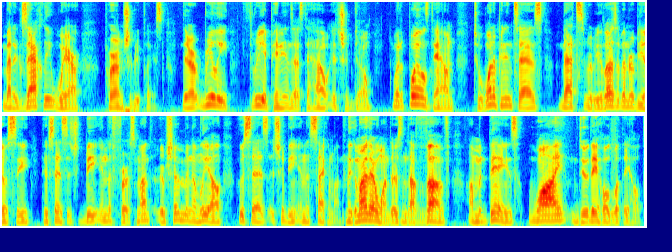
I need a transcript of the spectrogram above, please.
about exactly where Purim should be placed. There are really three opinions as to how it should go. What it boils down to, one opinion says that's Rabbi Elazar ben Rabbi Yossi, who says it should be in the first month. Rabbi Shimon ben Gamliel, who says it should be in the second month. The Gemara there wonders, in Daf Vav, Amud Beis, why do they hold what they hold?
